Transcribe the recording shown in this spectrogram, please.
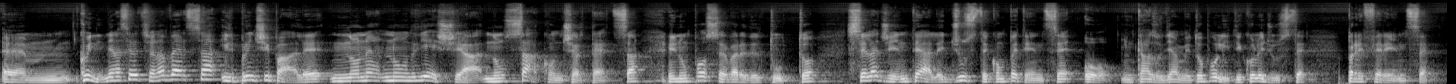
Ehm, quindi nella selezione avversa il principale non, è, non riesce a, non sa con certezza e non può osservare del tutto se la gente ha le giuste competenze o, in caso di ambito politico, le giuste preferenze.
